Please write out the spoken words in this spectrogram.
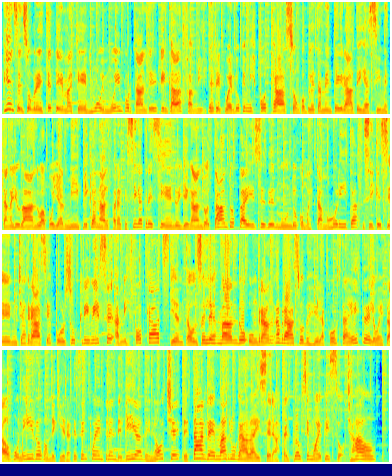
piensen sobre este tema que es muy, muy importante en cada familia. Les recuerdo que mis podcasts son completamente gratis y así así me están ayudando a apoyar mi, mi canal para que siga creciendo y llegando a tantos países del mundo como estamos ahorita. Así que sí, muchas gracias por suscribirse a mis podcasts y entonces les mando un gran abrazo desde la costa este de los Estados Unidos, donde quiera que se encuentren, de día, de noche, de tarde, de madrugada y será hasta el próximo episodio. Chao.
